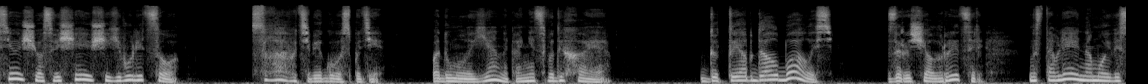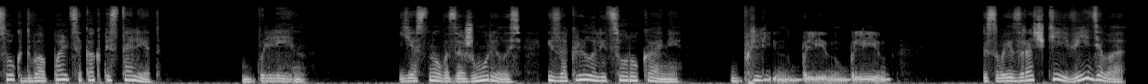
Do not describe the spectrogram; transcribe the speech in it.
все еще освещающий его лицо. «Слава тебе, Господи!» — подумала я, наконец выдыхая. «Да ты обдолбалась!» — зарычал рыцарь, наставляя на мой висок два пальца, как пистолет. «Блин!» Я снова зажмурилась и закрыла лицо руками. «Блин, блин, блин!» «Ты свои зрачки видела?»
